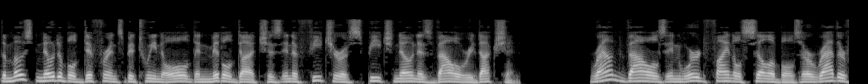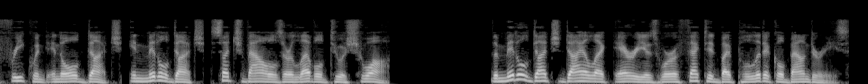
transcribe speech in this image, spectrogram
The most notable difference between Old and Middle Dutch is in a feature of speech known as vowel reduction. Round vowels in word final syllables are rather frequent in Old Dutch, in Middle Dutch, such vowels are leveled to a schwa. The Middle Dutch dialect areas were affected by political boundaries.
